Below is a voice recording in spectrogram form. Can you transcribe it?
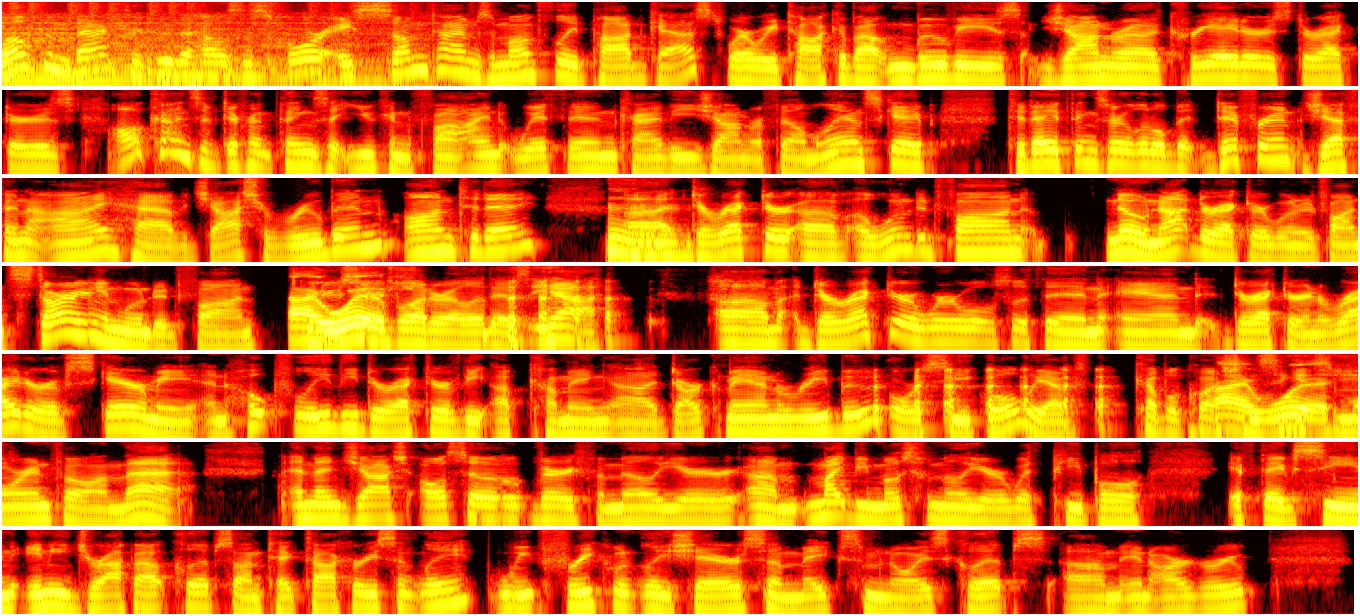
Welcome back to Who the Hell Is This For, a sometimes monthly podcast where we talk about movies, genre, creators, directors, all kinds of different things that you can find within kind of the genre film landscape. Today, things are a little bit different. Jeff and I have Josh Ruben on today, uh, director of A Wounded Fawn. No, not director of Wounded Fawn, starring in Wounded Fawn. I wish. Blood Relatives. Yeah. um, director of Werewolves Within and director and writer of Scare Me, and hopefully the director of the upcoming uh, Darkman reboot or sequel. we have a couple questions to get some more info on that. And then Josh, also very familiar, um, might be most familiar with people if they've seen any dropout clips on TikTok recently. We frequently share some make some noise clips um, in our group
